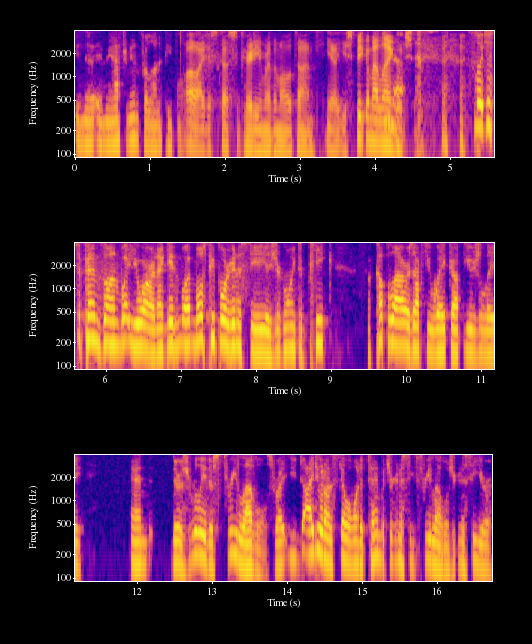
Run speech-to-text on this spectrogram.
in the in the afternoon for a lot of people. Oh, I discuss circadian rhythm all the time. Yeah, you speak in my language. Yeah. so it just depends on what you are. And again, what most people are going to see is you're going to peak a couple hours after you wake up usually, and there's really there's three levels, right? You, I do it on a scale of one to ten, but you're going to see three levels. You're going to see your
